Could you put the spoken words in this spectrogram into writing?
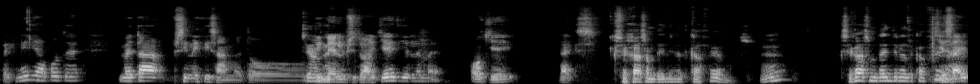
παιχνίδια. Οπότε μετά συνηθίσαμε το, Και αν την δεν- έλλειψη του arcade και λέμε, οκ, εντάξει. Ξεχάσαμε τα internet καφέ όμως. Μμ. Ξεχάσαμε τα internet καφέ. Και σαν-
